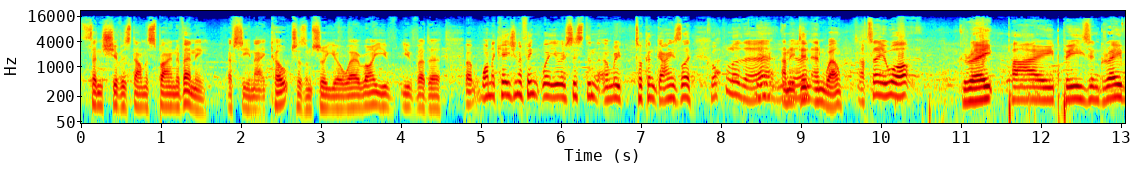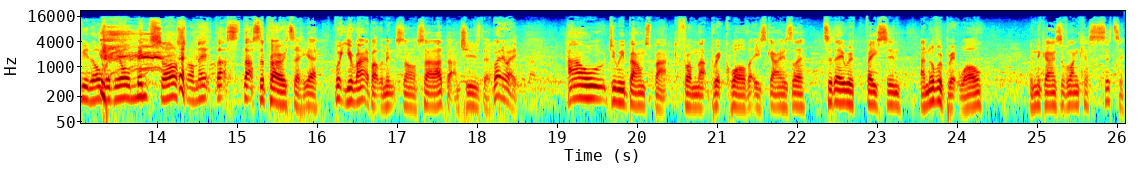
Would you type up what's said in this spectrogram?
sends shivers down the spine of any FC United coach, as I'm sure you're aware, Roy. You've you've had a, uh, one occasion, I think, where you were assistant and we took on Guiseley, A Couple of there. and it didn't end well. I'll tell you what. Great pie, peas and gravy though, with the old mint sauce on it. That's that's the priority, yeah. But you're right about the mint sauce. I had that on Tuesday. But anyway, how do we bounce back from that brick wall that is Guiseley? Today we're facing another brick wall in the guise of Lancaster City.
